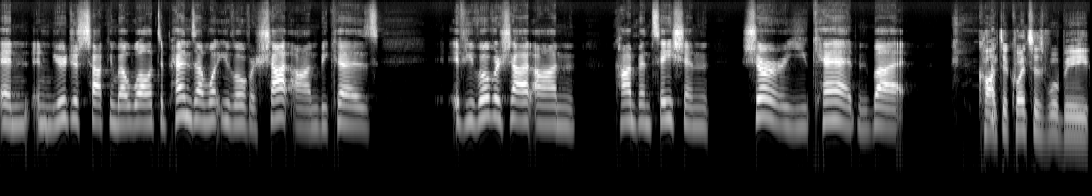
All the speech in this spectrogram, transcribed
and and you're just talking about, well, it depends on what you've overshot on, because if you've overshot on compensation, sure you can, but consequences will be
